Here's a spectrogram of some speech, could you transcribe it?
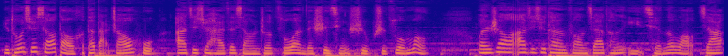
女同学小岛和他打招呼，阿基却还在想着昨晚的事情是不是做梦。晚上，阿基去探访加藤以前的老家，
